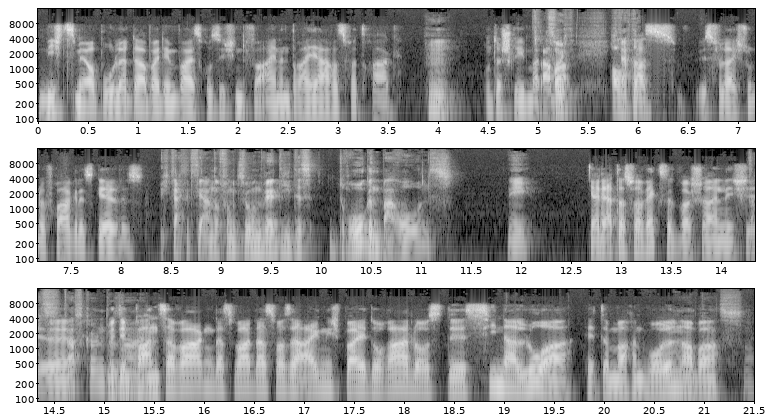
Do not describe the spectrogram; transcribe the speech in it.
nichts mehr, obwohl er da bei dem weißrussischen Verein einen Dreijahresvertrag Hm. unterschrieben hat. Ach so, Aber ich- ich auch dachte- das ist vielleicht nur eine Frage des Geldes. Ich dachte jetzt, die andere Funktion wäre die des Drogenbarons. Nee. Ja, der hat das verwechselt wahrscheinlich. Das- äh, das mit dem sein. Panzerwagen, das war das, was er eigentlich bei Dorados de Sinaloa hätte machen wollen, aber Ach so,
